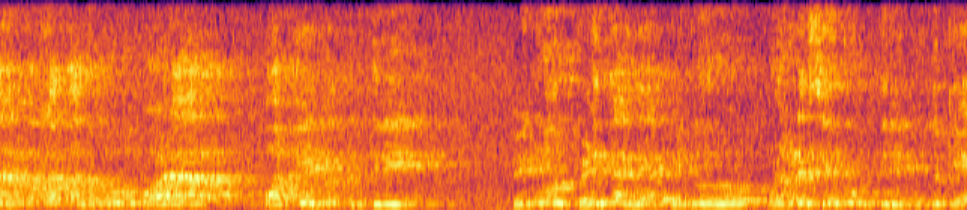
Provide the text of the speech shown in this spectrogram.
ನರಮಂಗಲ ತಾಲೂಕು ಬಹಳ ಭಾಗ್ಯಯುತರಿದ್ದೀರಿ ಬೆಂಗಳೂರು ಬೆಳೀತಾ ಇದೆ, ಬೆಂಗಳೂರು ಒಳಗಡೆ ಸೇರ್ಕೊಂಡ್ಬಿಡ್ತೀರಿ ಮುಂದಕ್ಕೆ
